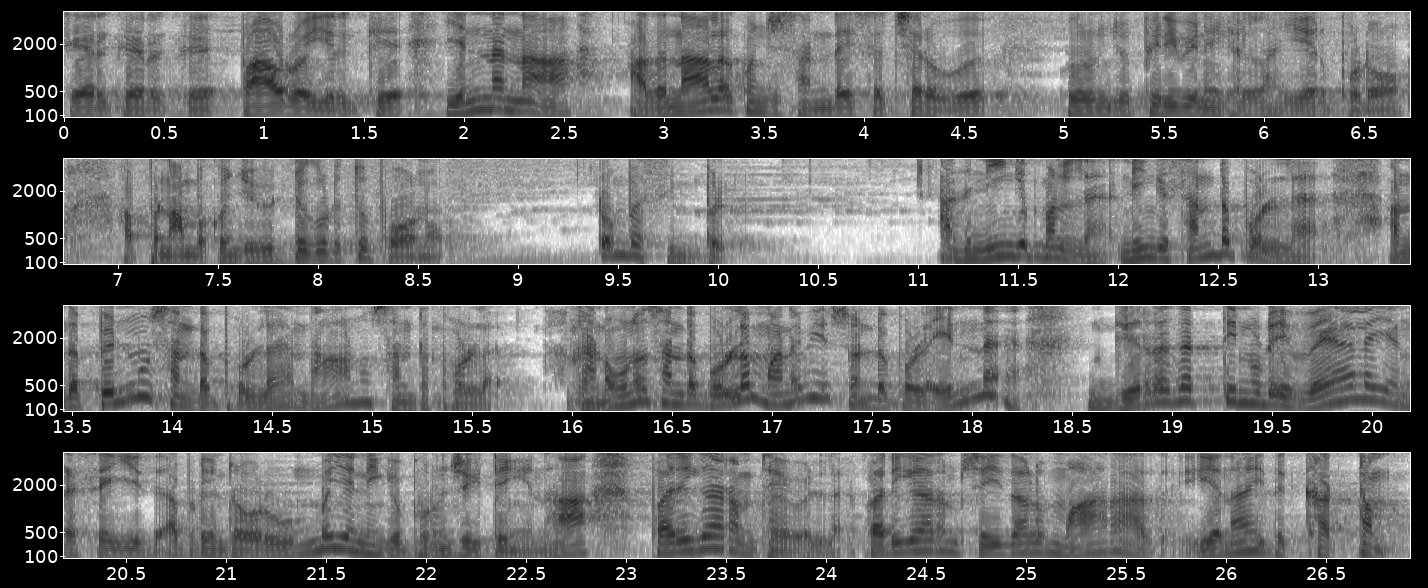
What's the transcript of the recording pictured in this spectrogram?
சேர்க்கை இருக்குது பார்வை இருக்குது என்னென்னா அதனால் கொஞ்சம் சண்டை சச்சரவு கொஞ்சம் பிரிவினைகள்லாம் ஏற்படும். அப்போ நம்ம கொஞ்சம் விட்டு கொடுத்து போகணும். ரொம்ப சிம்பிள். அது நீங்கள் பண்ணல நீங்கள் சண்டை போடல அந்த பெண்ணும் சண்டை போடல அந்த ஆணும் சண்டை போடல. கணவனும் சண்டை போடல மனைவியும் சண்டை போடல. என்ன கிரகத்தினுடைய வேலை அங்கே செய்யுது அப்படின்ற ஒரு உண்மையை நீங்கள் புரிஞ்சுக்கிட்டீங்கன்னா பரிகாரம் தேவையில்லை. பரிகாரம் செய்தாலும் மாறாது. ஏன்னா இது கட்டம்.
